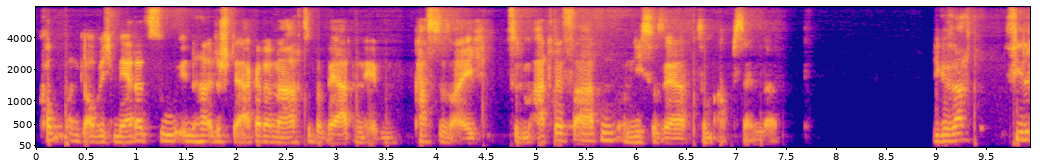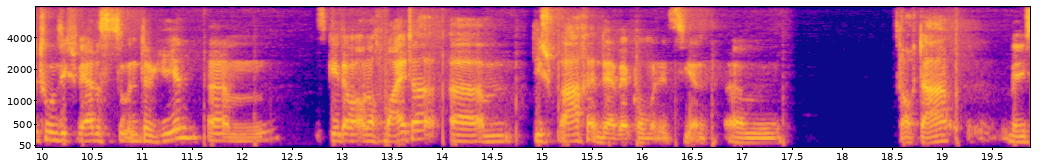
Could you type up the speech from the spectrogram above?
kommt man, glaube ich, mehr dazu, Inhalte stärker danach zu bewerten. Eben passt es eigentlich zu dem Adressaten und nicht so sehr zum Absender. Wie gesagt, Viele tun sich schwer, das zu integrieren. Ähm, es geht aber auch noch weiter. Ähm, die Sprache, in der wir kommunizieren. Ähm, auch da, wenn ich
